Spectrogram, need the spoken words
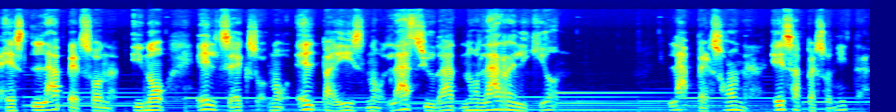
es la persona y no el sexo, no el país, no la ciudad, no la religión. La persona, esa personita.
